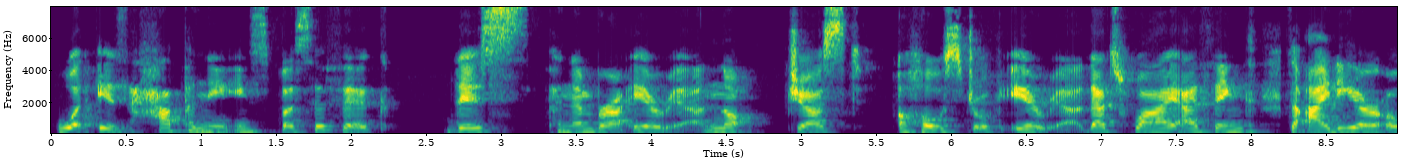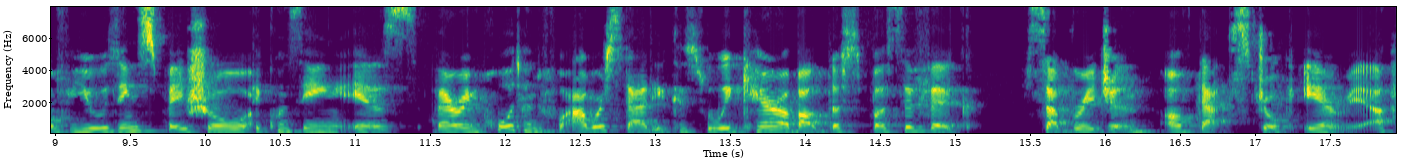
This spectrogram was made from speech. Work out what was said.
what is happening in specific this penumbra area, not just a whole stroke area. That's why I think the idea of using spatial sequencing is very important for our study because we care about the specific subregion of that stroke area.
